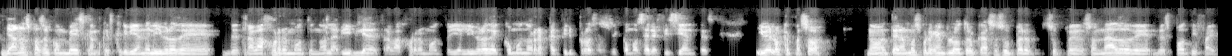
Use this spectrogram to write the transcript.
ya nos pasó con Basecamp, que escribían el libro de, de, trabajo remoto, ¿no? La Biblia de trabajo remoto y el libro de cómo no repetir procesos y cómo ser eficientes. Y ve lo que pasó, ¿no? Tenemos, por ejemplo, otro caso súper super sonado de, de, Spotify,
